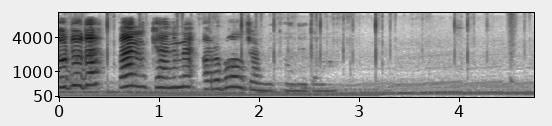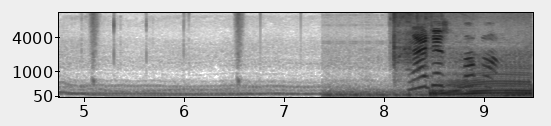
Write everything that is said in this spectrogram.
Dur dur dur. Ben kendime araba alacağım bir tane daha. Neredesin baba?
